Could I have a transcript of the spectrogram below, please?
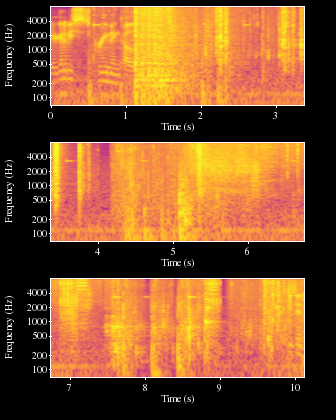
You're gonna be screaming color. He's in A.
